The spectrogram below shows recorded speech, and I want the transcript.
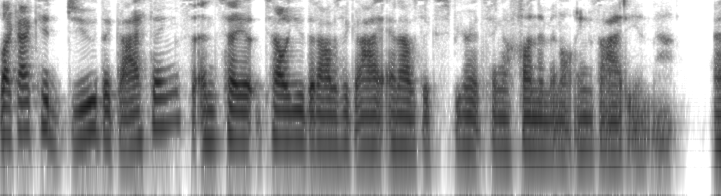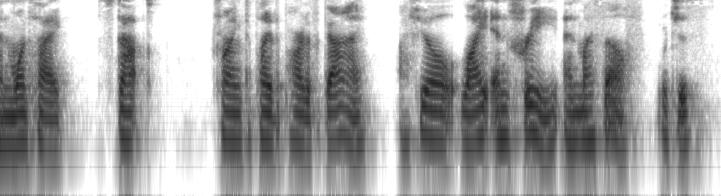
Like I could do the guy things and say, tell you that I was a guy and I was experiencing a fundamental anxiety in that. And once I stopped trying to play the part of guy, I feel light and free and myself, which is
